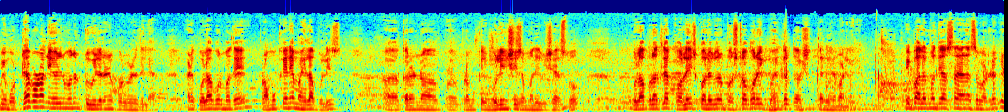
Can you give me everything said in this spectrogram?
मी मोठ्या प्रमाणात नियोजनमधून टू व्हीलर आणि फोर व्हीलर दिल्या. आणि कोल्हापूरमध्ये प्रामुख्याने महिला पोलीस कारण प्रामुख्याने मुलींशी संबंधित विषय असतो. कोल्हापुरातल्या कॉलेज कॉलेजवर बसस्टॉपवर एक भयंकर दहशतता निर्माण केली. मी पालकमंत्री असताना यांना असं म्हटलं की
